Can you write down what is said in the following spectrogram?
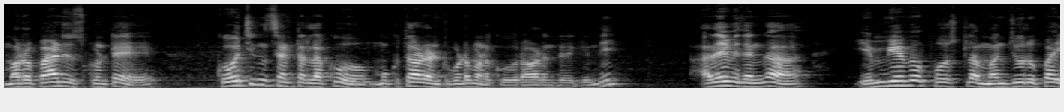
మరో పాయింట్ చూసుకుంటే కోచింగ్ సెంటర్లకు ముకుతాడు అంటూ కూడా మనకు రావడం జరిగింది. అదేవిధంగా ఎంఏఓ పోస్టుల మంజూరుపై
